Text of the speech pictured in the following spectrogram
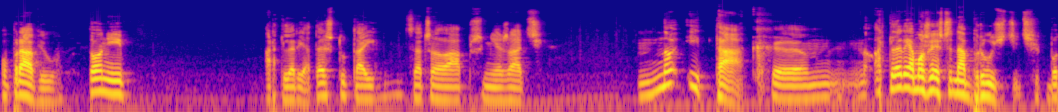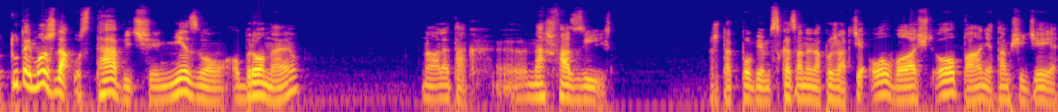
Poprawił Toni. Artyleria też tutaj zaczęła przymierzać. No i tak. No, artyleria może jeszcze nabruździć, bo tutaj można ustawić niezłą obronę. No ale tak, e, nasz Fazji, że tak powiem, skazany na pożarcie. O właśnie, o panie, tam się dzieje.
